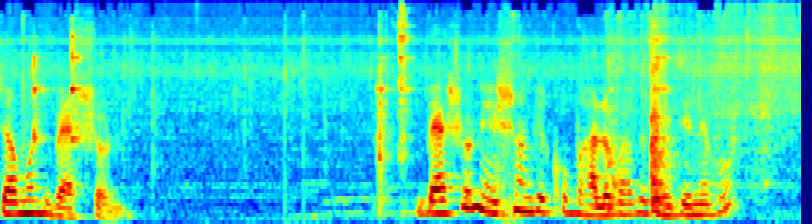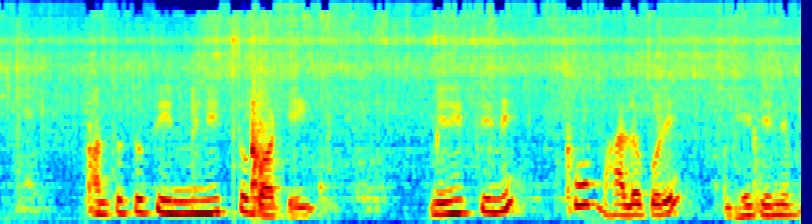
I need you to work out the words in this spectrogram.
চামচ বেসন। বেসন এর সঙ্গে খুব ভালোভাবে ভেজে নেব। অন্তত তিন মিনিট তো বটেই। মিনিট তিনে খুব ভালো করে ভেজে নেব।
